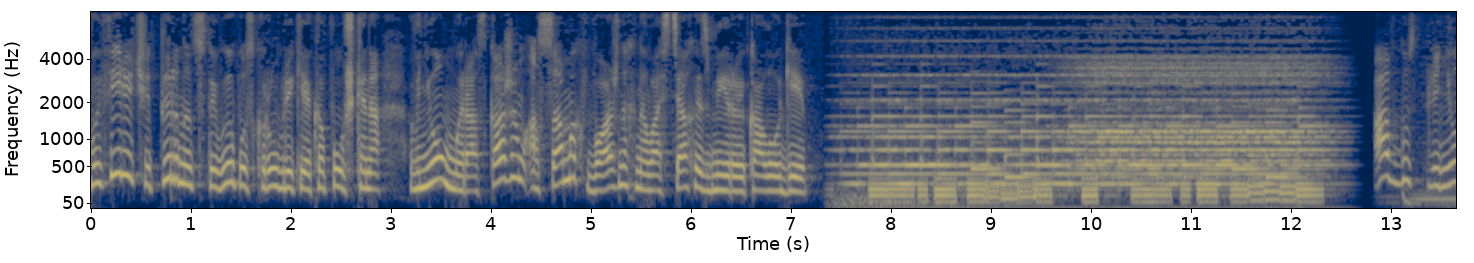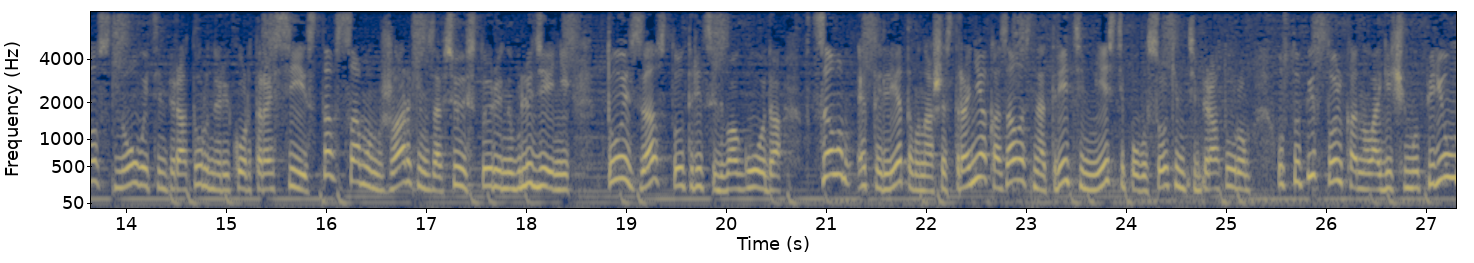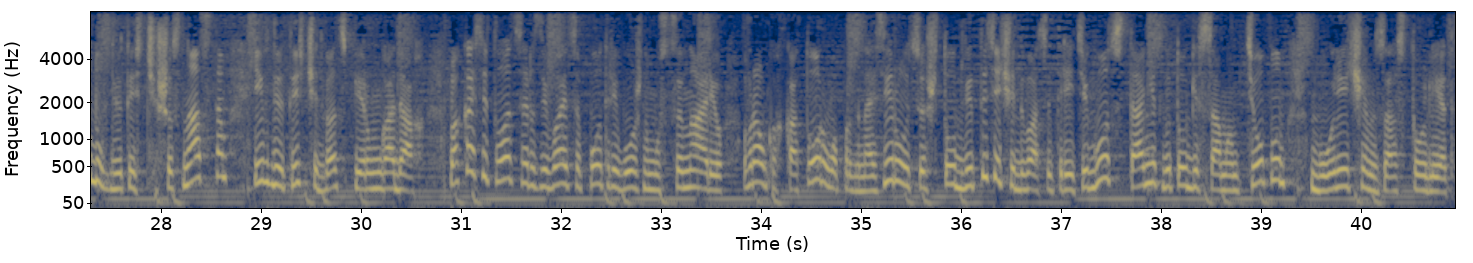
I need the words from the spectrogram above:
В эфире 14 выпуск рубрики «Эко Пушкина». В нем мы расскажем о самых важных новостях из мира экологии. Принес новый температурный рекорд России, став самым жарким за всю историю наблюдений, то есть за 132 года. В целом, это лето в нашей стране оказалось на третьем месте по высоким температурам, уступив только аналогичному периоду в 2016 и в 2021 годах. Пока ситуация развивается по тревожному сценарию, в рамках которого прогнозируется, что 2023 год станет в итоге самым теплым более чем за 100 лет.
